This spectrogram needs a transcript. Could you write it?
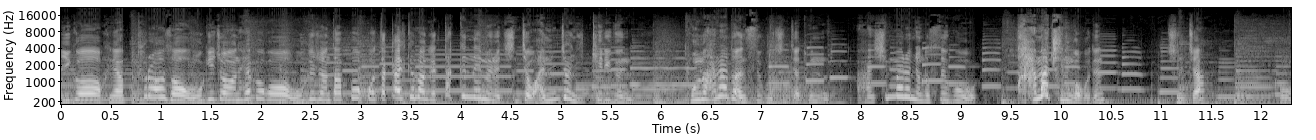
이거 그냥 풀어서 오기 전 해보고 오기 전 딱 뽑고 딱 깔끔하게 딱 끝내면은 진짜 완전 이 캐릭은 돈 하나도 안 쓰고 진짜 돈 한 10만 원 정도 쓰고 다 맞추는 거거든. 진짜? 어.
